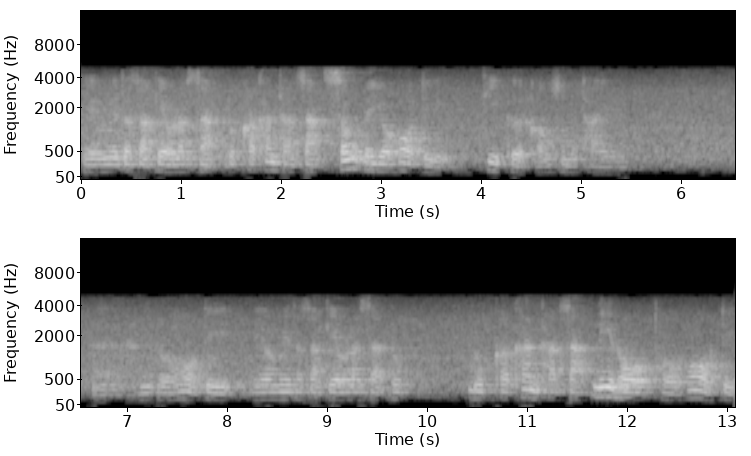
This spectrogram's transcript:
เอเวตสักเกวรสักดุขขันธาสักสมุทัยโยโหติที่เกิดของสมุทัยนิโรโหติเอเวตสักเกวรสักดุดุขขันธาสักนิโรโทโหติ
